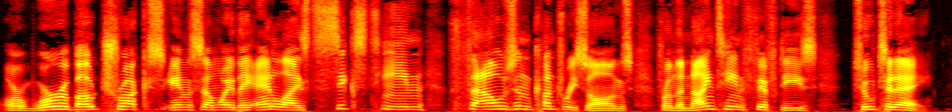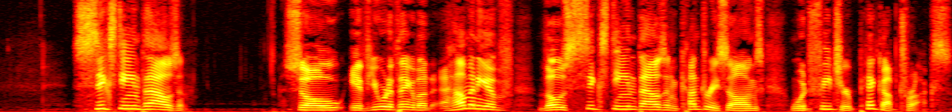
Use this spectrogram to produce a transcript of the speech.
or were about trucks in some way. They analyzed 16,000 country songs from the 1950s to today. 16,000. So if you were to think about how many of those 16,000 country songs would feature pickup trucks,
